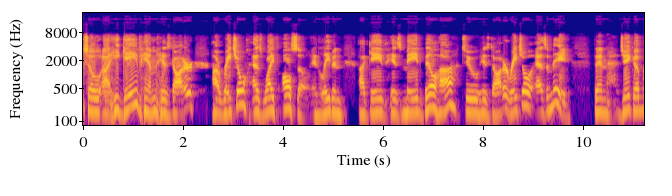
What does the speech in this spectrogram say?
so uh, he gave him his daughter uh, Rachel as wife also, and Laban uh, gave his maid Bilhah to his daughter Rachel as a maid. Then Jacob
